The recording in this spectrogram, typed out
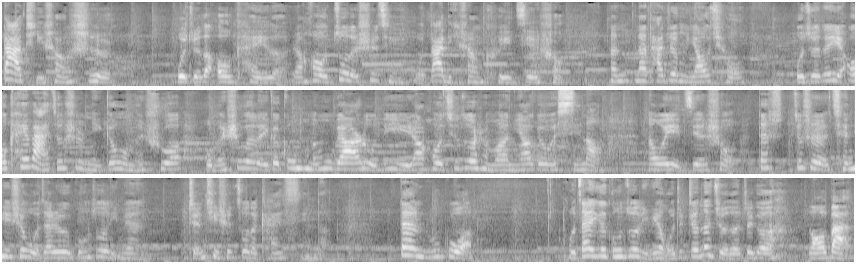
大体上是我觉得 OK 的，然后做的事情我大体上可以接受，那那他这么要求，我觉得也 OK 吧。就是你跟我们说，我们是为了一个共同的目标而努力，然后去做什么，你要给我洗脑，那我也接受。但是就是前提是我在这个工作里面。整体是做的开心的，但如果我在一个工作里面，我就真的觉得这个老板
